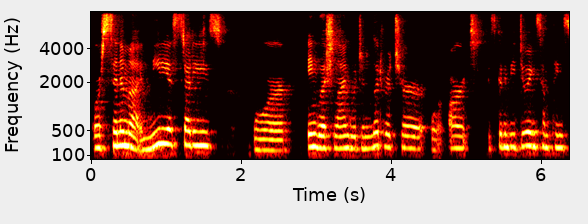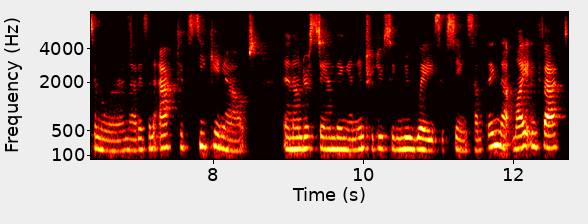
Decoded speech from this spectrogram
or cinema and media studies, or English language and literature, or art is going to be doing something similar, and that is an active seeking out and understanding and introducing new ways of seeing something that might, in fact,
